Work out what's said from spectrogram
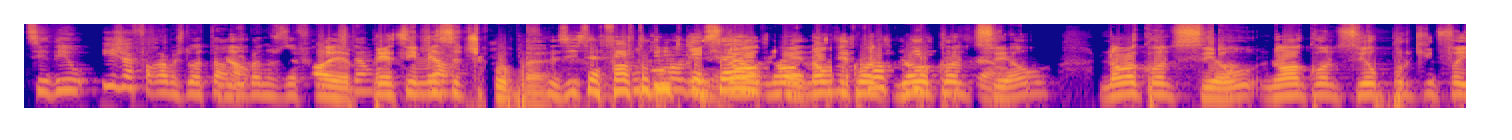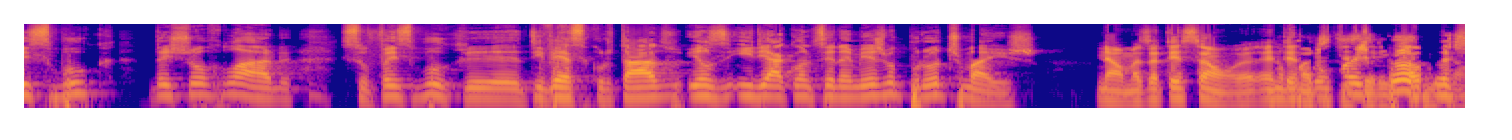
decidiu, e já falámos do Talibã nos Afeganistão. Olha, peço imensa já... desculpa. Mas isso é falta de educação. Não, não, não, é não aconteceu, não aconteceu, não aconteceu porque o Facebook deixou rolar. Se o Facebook eh, tivesse cortado, eles iria acontecer na mesma por outros meios. Não, mas atenção, atenção não mas, pronto, mas,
